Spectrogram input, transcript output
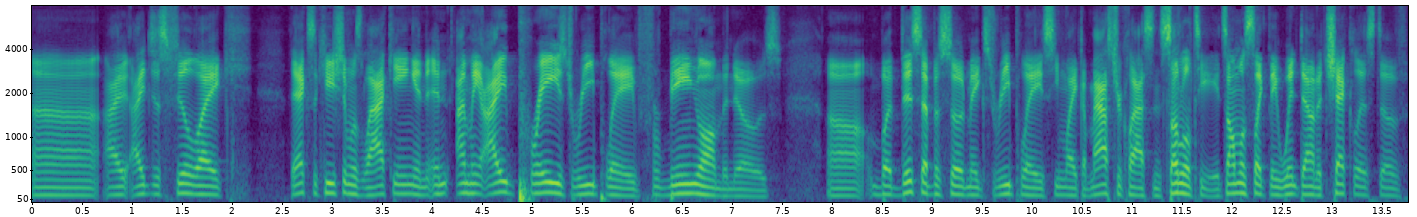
Uh, I I just feel like the execution was lacking, and and I mean I praised replay for being on the nose. Uh, but this episode makes replay seem like a masterclass in subtlety. It's almost like they went down a checklist of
